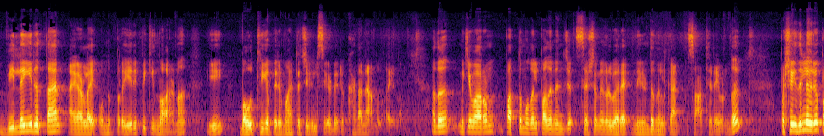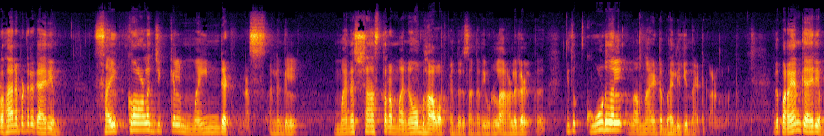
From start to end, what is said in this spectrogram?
വിലയിരുത്താൻ അയാളെ ഒന്ന് പ്രേരിപ്പിക്കുന്നതാണ് ഈ ബൗദ്ധിക പെരുമാറ്റ ചികിത്സയുടെ ഒരു ഘടന എന്ന് പറയുന്നത്. അത് മിക്കവാറും പത്ത് മുതൽ പതിനഞ്ച് സെഷനുകൾ വരെ നീണ്ടു നിൽക്കാൻ സാധ്യതയുണ്ട്. പക്ഷേ ഇതിലൊരു പ്രധാനപ്പെട്ട ഒരു കാര്യം സൈക്കോളജിക്കൽ മൈൻഡഡ്നെസ് അല്ലെങ്കിൽ മനഃശാസ്ത്ര മനോഭാവം എന്നൊരു സംഗതി ഉള്ള ആളുകൾക്ക് ഇത് കൂടുതൽ നന്നായിട്ട് ഫലിക്കുന്നതായിട്ട് കാണുന്നുണ്ട്. ഇത് പറയാൻ കാര്യം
